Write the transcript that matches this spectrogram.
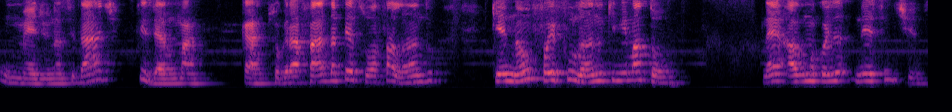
um médium na cidade, fizeram uma carta psicografada da pessoa falando que não foi fulano que me matou, né? Alguma coisa nesse sentido.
